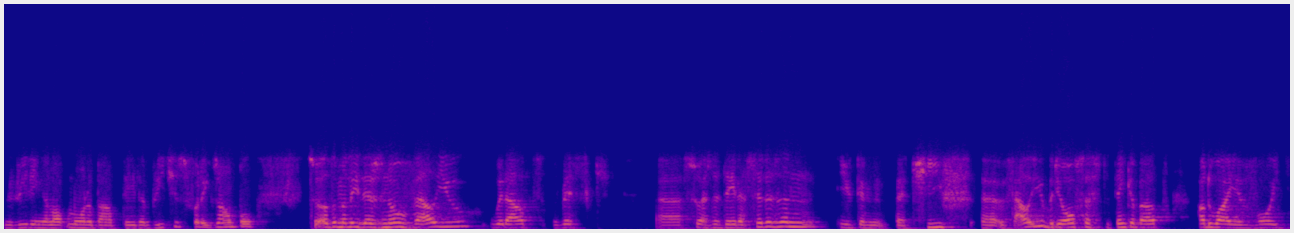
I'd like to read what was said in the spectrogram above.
We're reading a lot more about data breaches, for example. So ultimately, there's no value without risk. Uh, so as a data citizen, you can achieve uh, value, but you also have to think about how do I avoid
